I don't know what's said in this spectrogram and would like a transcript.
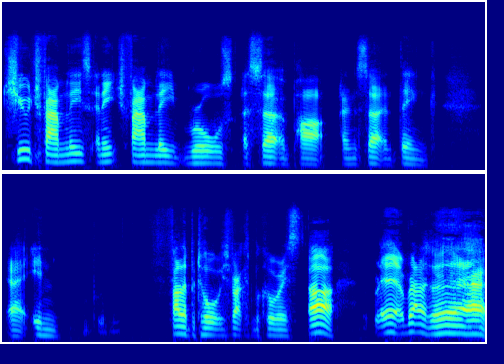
huge families, and each family rules a certain part and certain thing. Uh, in Fallopatoris, Raxmacoris, ah, uh,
